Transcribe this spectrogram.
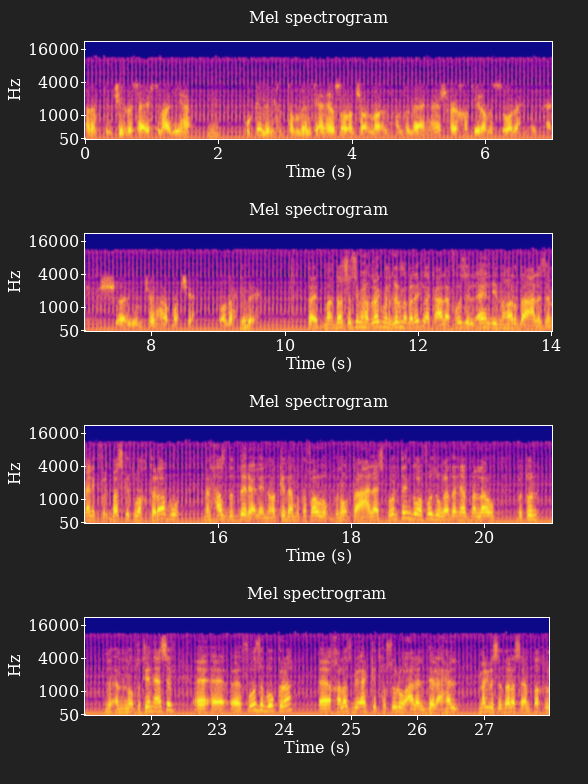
فانا كنت مشيت بس عرفت بعديها. واتكلمت اطمنت يعني الإصابة إن شاء الله الحمد لله يعني ما هيش حاجة خطيرة بس واضح يعني مش غالبا مش هيلعب ماتش يعني. واضح كده يعني. طيب ما أقدرش اسيب حضرتك من غير ما ابارك لك على فوز الأهلي النهارده على الزمالك في ال basket واقترابه من حصد الدرع لأن هو كده متفوق بنقطة على سبورتنج وفوزه غدا يضمن له بطول نقطتين آسف. آه، آه، آه، فوزه بكرة خلاص بيأكد حصوله على الدرع. هل مجلس إدارة سينتقل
